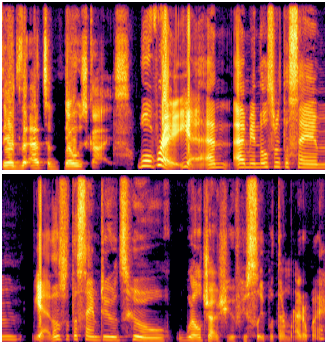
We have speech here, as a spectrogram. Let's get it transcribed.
they're that's a, those guys well right yeah and i mean those are the same yeah those are the same dudes who will judge you if you sleep with them right away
